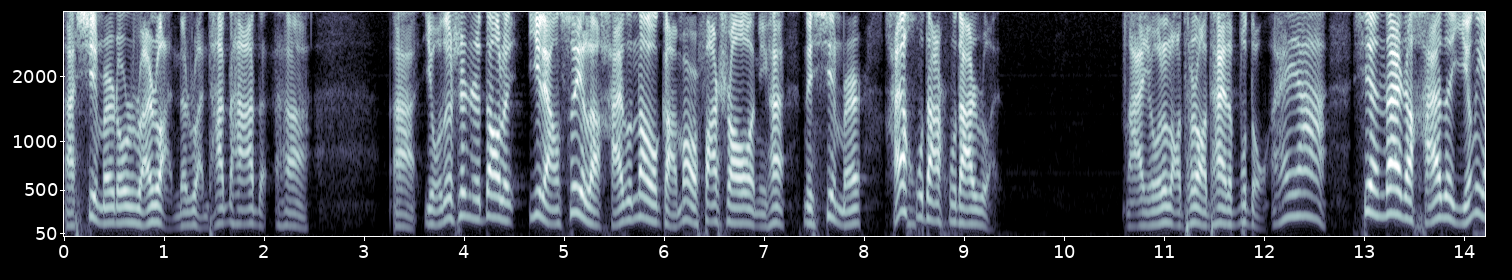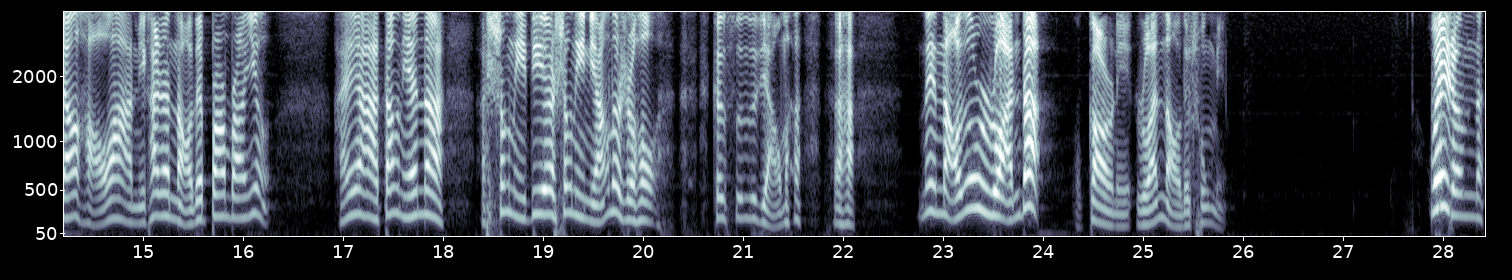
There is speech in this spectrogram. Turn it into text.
啊，囟门都是软软的、软塌塌的，啊，啊，有的甚至到了一两岁了，孩子闹个感冒发烧啊，你看那囟门还呼哒呼哒软，啊，有的老头老太太不懂，哎呀，现在这孩子营养好啊，你看这脑袋梆梆硬，哎呀，当年呢生你爹生你娘的时候，跟孙子讲嘛，啊，那脑子都是软的，我告诉你，软脑袋聪明。为什么呢？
